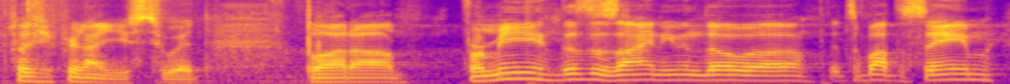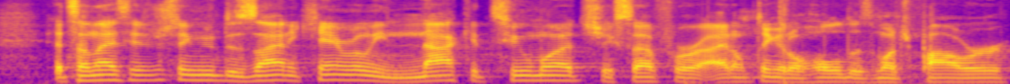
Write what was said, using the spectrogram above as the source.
especially if you're not used to it. But uh, for me, this design, even though uh, it's about the same, it's a nice, interesting new design. You can't really knock it too much, except for I don't think it'll hold as much power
